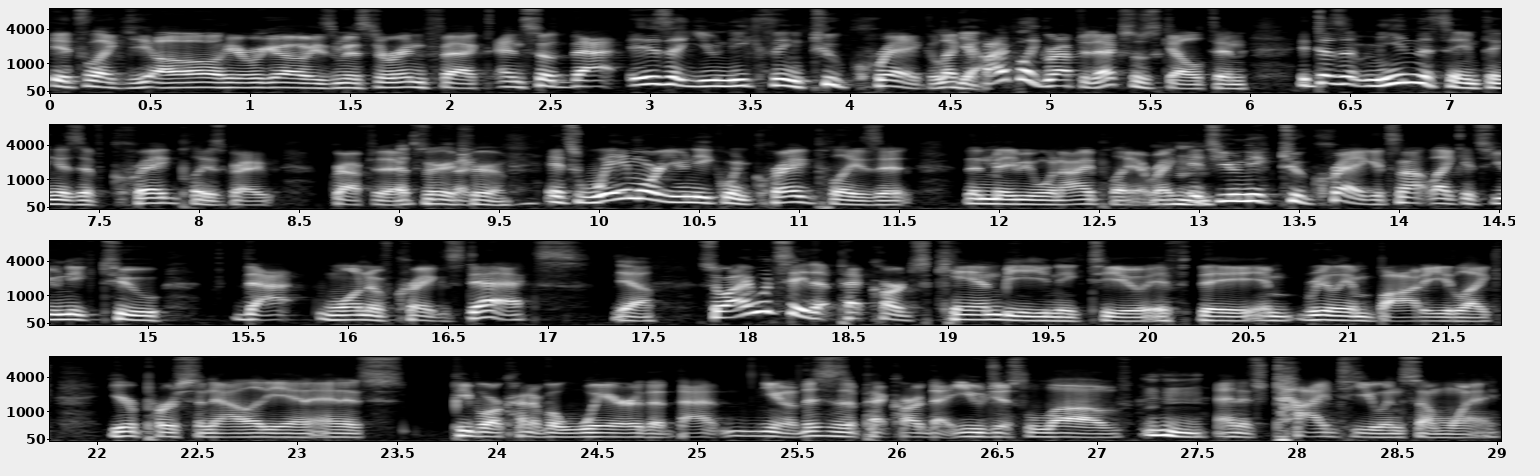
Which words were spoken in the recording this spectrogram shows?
it's like, oh, here we go. He's Mr. Infect. And so that is a unique thing to Craig. Like if I play Grafted Exoskeleton, it doesn't mean the same thing as if Craig plays gra- Grafted That's very true. It's way more unique when Craig plays it than maybe when I play it, right? It's unique to Craig. It's not like it's unique to that one of Craig's decks. Yeah. So I would say that pet cards can be unique to you if they em- really embody like your personality and, and it's people are kind of aware that that you know this is a pet card that you just love mm-hmm. and it's tied to you in some way.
